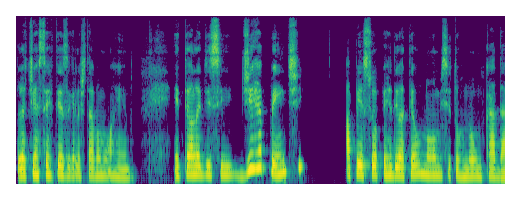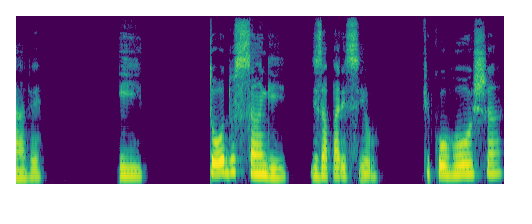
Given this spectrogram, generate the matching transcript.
Ela tinha certeza que ela estava morrendo. Então ela disse: de repente, a pessoa perdeu até o nome, se tornou um cadáver. E todo o sangue desapareceu. Ficou roxa,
